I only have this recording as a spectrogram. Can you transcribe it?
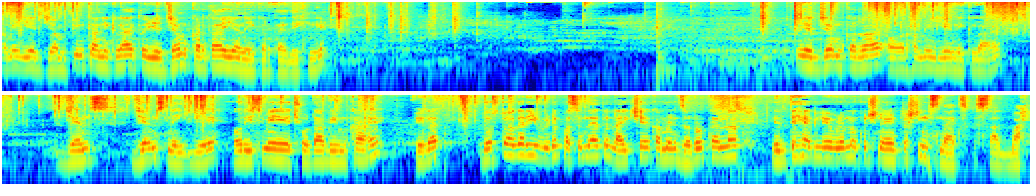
हमें ये जंपिंग का निकला है तो ये जंप करता है या नहीं करता है देखेंगे। ये जंप कर रहा है और हमें ये निकला है। जेम्स जेम्स नहीं, ये और इसमें ये छोटा भीम का है फिगर दोस्तों, अगर ये वीडियो पसंद आए तो लाइक शेयर कमेंट ज़रूर करना। मिलते हैं अगले वीडियो में कुछ नए इंटरेस्टिंग स्नैक्स के साथ। बाय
